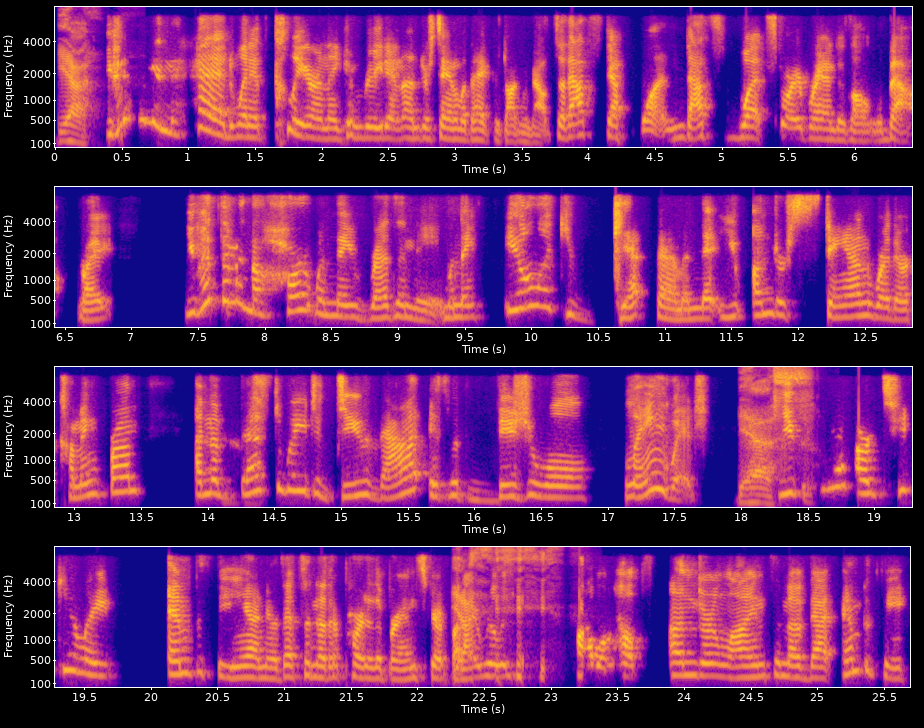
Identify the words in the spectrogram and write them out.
Yeah. You hit them in the head when it's clear and they can read it and understand what the heck you're talking about. So that's step one. That's what story brand is all about, right? You hit them in the heart when they resonate, when they feel like you get them and that you understand where they're coming from. And the best way to do that is with visual language. Yes. You can't articulate empathy. I know that's another part of the brand script, but I really think the problem helps underline some of that empathy.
